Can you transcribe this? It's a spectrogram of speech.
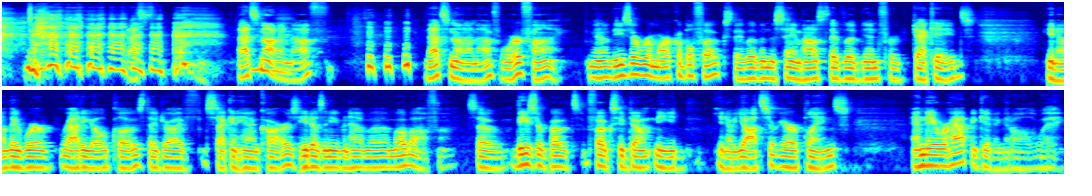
That's that's not enough. That's not enough. We're fine. You know, these are remarkable folks. They live in the same house they've lived in for decades. You know, they wear ratty old clothes. They drive secondhand cars. He doesn't even have a mobile phone. So these are both folks who don't need, you know, yachts or airplanes. And they were happy giving it all away.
